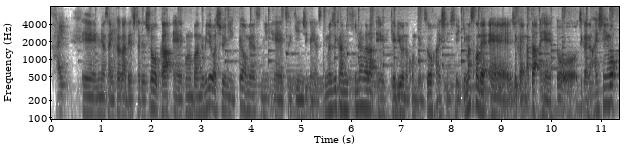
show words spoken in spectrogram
はい。えー、皆さんいかがでしたでしょうか、えー、この番組では週に1回を目安に、えー、通勤時間や隙間時間に聞きながら、えー、聞けるようなコンテンツを配信していきますので、えー、次回また、えーと、次回の配信を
